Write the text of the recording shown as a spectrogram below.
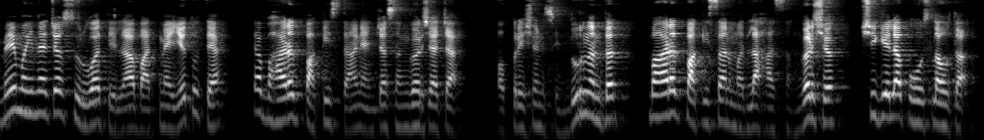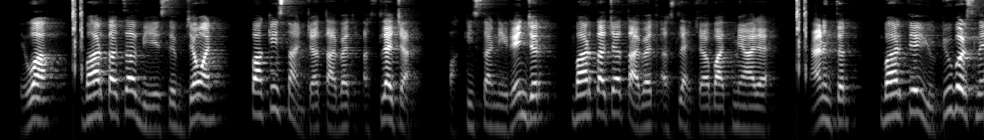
मे महिन्याच्या सुरुवातीला बातम्या येत होत्या त्या भारत पाकिस्तान यांच्या संघर्षाच्या. ऑपरेशन सिंदूरनंतर भारत पाकिस्तानमधला हा संघर्ष शिगेला पोहोचला होता. तेव्हा भारताचा बी एस एफ जवान पाकिस्तानच्या ताब्यात असल्याच्या पाकिस्तानी रेंजर भारताच्या ताब्यात असल्याच्या बातम्या आल्या. त्यानंतर भारतीय युट्यूबर्सने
